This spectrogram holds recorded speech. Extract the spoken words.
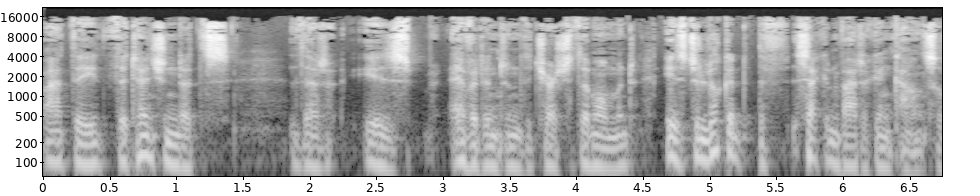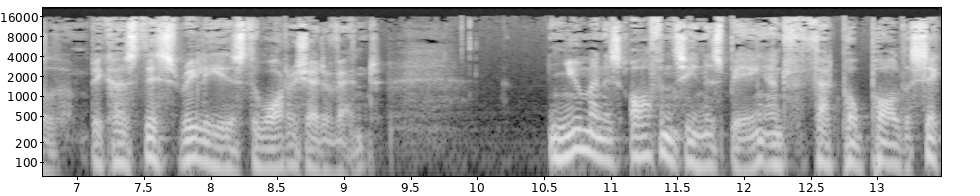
at the, the tension that's that is evident in the church at the moment is to look at the Second Vatican Council because this really is the watershed event. Newman is often seen as being, and that Pope Paul VI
